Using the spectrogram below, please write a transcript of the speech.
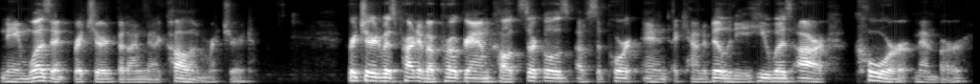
name wasn't Richard, but I'm going to call him Richard. Richard was part of a program called Circles of Support and Accountability. He was our core member.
